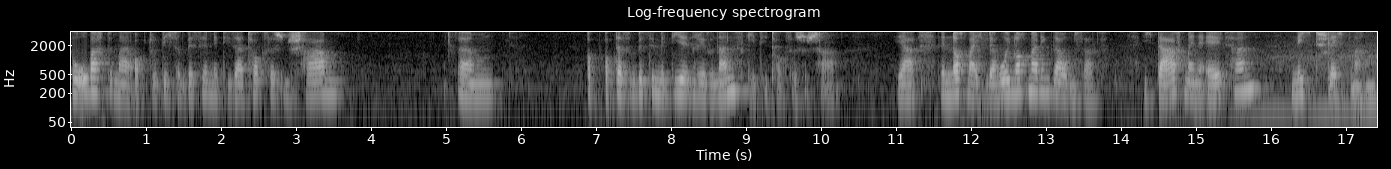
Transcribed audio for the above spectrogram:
beobachte mal, ob du dich so ein bisschen mit dieser toxischen Scham ähm, ob, ob das so ein bisschen mit dir in Resonanz geht, die toxische Scham. Ja, denn nochmal, ich wiederhole nochmal den Glaubenssatz. Ich darf meine Eltern nicht schlecht machen.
